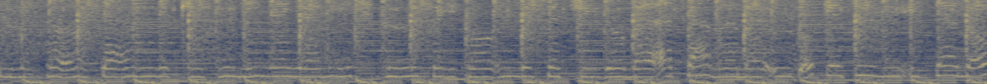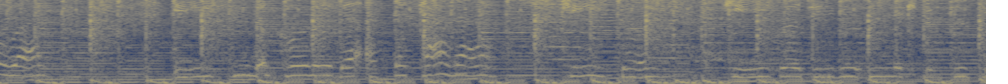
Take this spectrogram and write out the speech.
に相談で傷に悩み塞ぎ込んで立ち止まったまま動けずにいたのはいつの頃だったかな。きっときっと自分で傷つく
